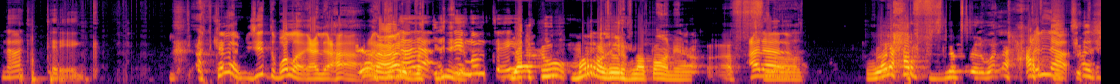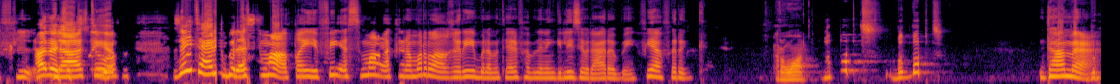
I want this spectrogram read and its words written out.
لا تتريق. أتكلم جد والله يعني أكيد- عارف لا بس لا ممتع إيه. Plato مرة غير افلاطون يا أنا- أفلاط- ولا حرف نفس ولا حرف لا شخصياً- تو- زي تعريب الاسماء طيب في أسماء ترى مرة غريبة لما تعرفها بالإنجليزي والعربي. فيها فرق. روان. بالضبط بالضبط. دامع.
